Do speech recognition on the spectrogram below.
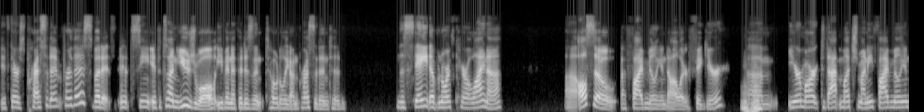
if there's precedent for this, but it it seems if it's unusual, even if it isn't totally unprecedented, the state of North Carolina, uh, also a five million dollar figure, Mhm. um, earmarked that much money, $5 million,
